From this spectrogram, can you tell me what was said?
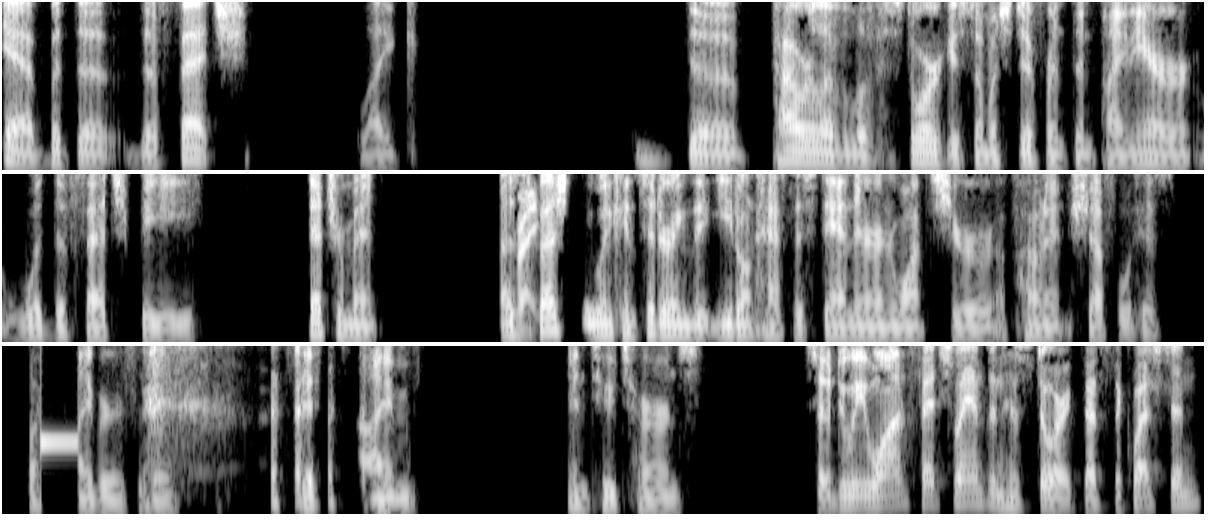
Yeah, but the the fetch, like the power level of historic is so much different than pioneer. Would the fetch be detriment, especially when considering that you don't have to stand there and watch your opponent shuffle his fucking library for the fifth time in two turns? So, do we want fetch lands in historic? That's the question.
